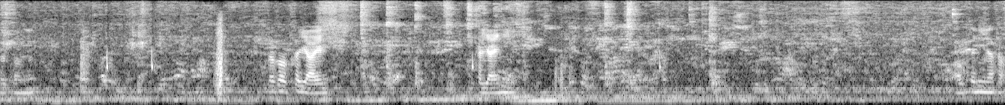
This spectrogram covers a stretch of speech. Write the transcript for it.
ลือกตรงนี้ แล้วก็ขยาย ขยายนี้ เอาแค่นี้นะครับ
